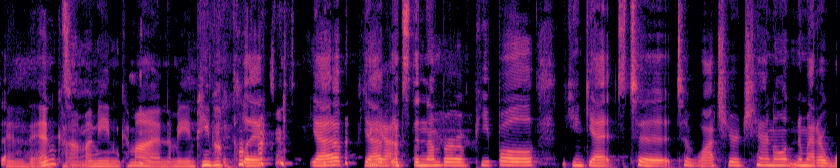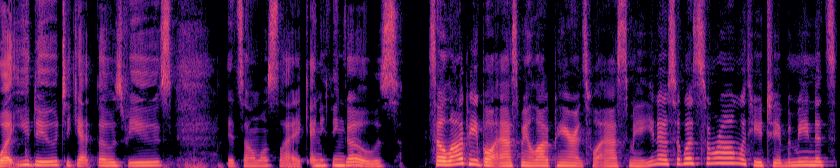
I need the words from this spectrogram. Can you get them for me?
the and ads. the income. I mean, come on. I mean, people click. Yep, yep. Yeah. It's the number of people you can get to to watch your channel, no matter what you do to get those views. It's almost like anything goes. So a lot of people ask me. A lot of parents will ask me, you know, so what's so wrong with YouTube? I mean, it's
